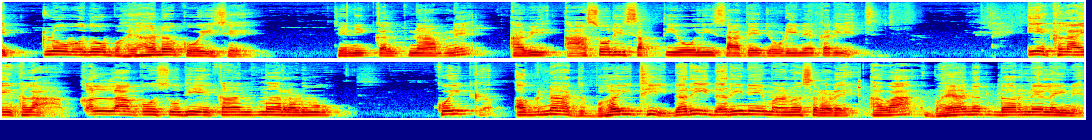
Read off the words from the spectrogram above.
એટલો બધો ભયાનક હોય છે, જેની કલ્પના આપણે આવી આસુરી શક્તિઓની સાથે જોડીને કરીએ જ. એકલા એકલા કલાકો સુધી એકાંતમાં રડવું, કોઈક અજ્ઞાત ભયથી ડરી ડરીને માણસ રડે. આવા ભયાનક ડરને લઈને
